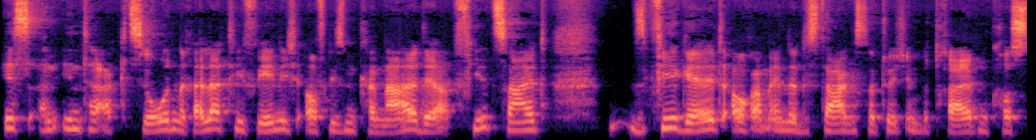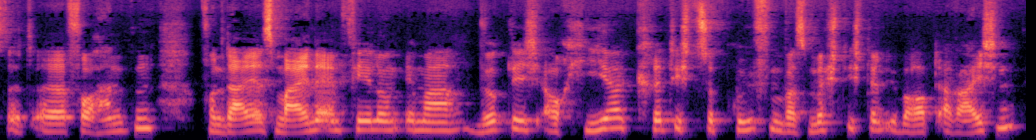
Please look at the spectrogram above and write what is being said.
ist an Interaktion relativ wenig auf diesem Kanal, der viel Zeit, viel Geld auch am Ende des Tages natürlich im Betreiben kostet, äh, vorhanden. Von daher ist meine Empfehlung immer wirklich auch hier kritisch zu prüfen, was möchte ich denn überhaupt erreichen?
